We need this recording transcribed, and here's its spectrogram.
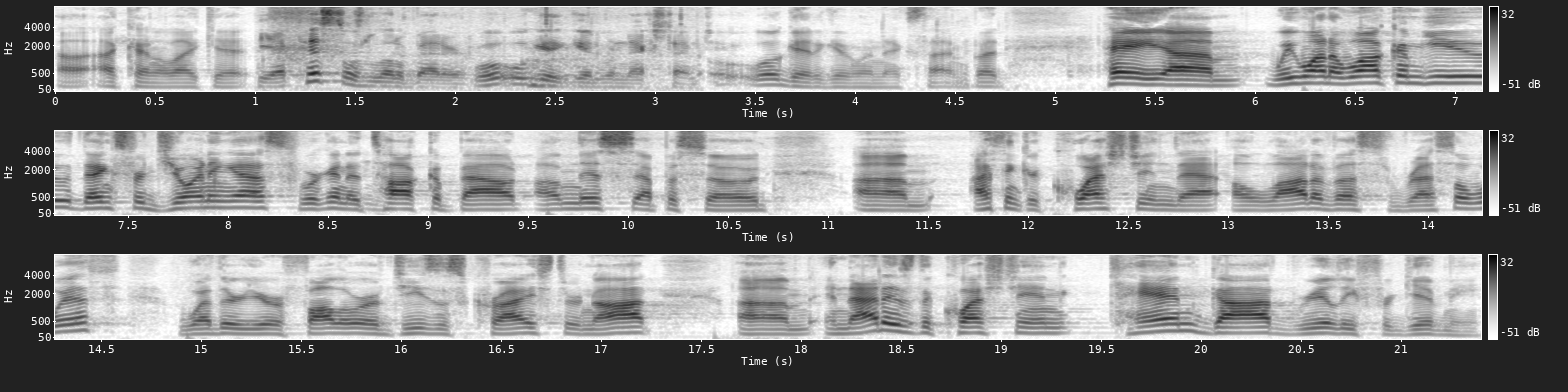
Uh, I kind of like it. Yeah, pistol's a little better. We'll, we'll get a good one next time. Too. We'll get a good one next time. But hey, um, we want to welcome you. Thanks for joining us. We're going to talk about on this episode, um, I think, a question that a lot of us wrestle with, whether you're a follower of Jesus Christ or not. Um, and that is the question can God really forgive me?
